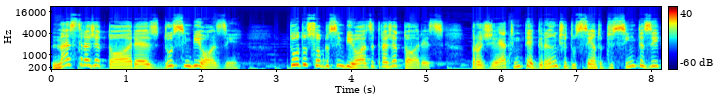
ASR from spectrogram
nas trajetórias do Simbiose. Tudo sobre o Simbiose Trajetórias, projeto integrante do Centro de Síntese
